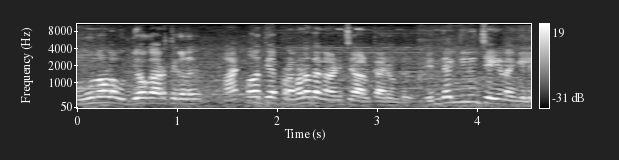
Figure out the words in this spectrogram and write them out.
മൂന്നോളം ഉദ്യോഗാർത്ഥികൾ ആത്മഹത്യ പ്രവണത കാണിച്ച ആൾക്കാരുണ്ട്. എന്തെങ്കിലും ചെയ്യണമെങ്കിൽ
